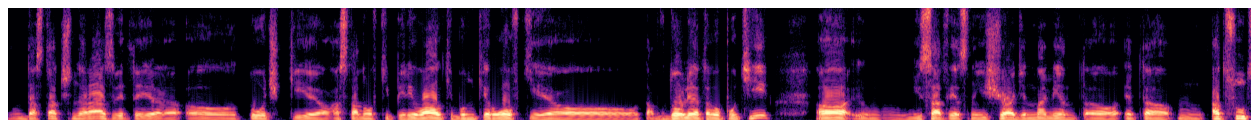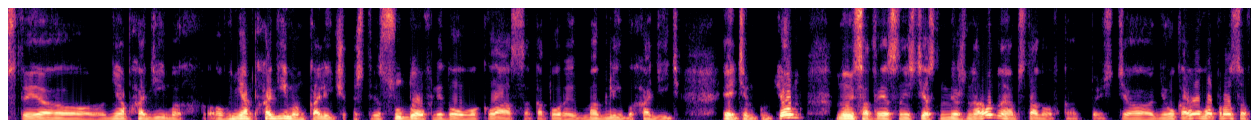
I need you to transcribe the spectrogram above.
достаточно развитые а, точки остановки, перевалки, бункеровки а, там, вдоль этого пути. И, соответственно, еще один момент – это отсутствие необходимых, в необходимом количестве судов ледового класса, которые могли бы ходить этим путем. Ну и, соответственно, естественно, международная обстановка. То есть ни у кого вопросов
